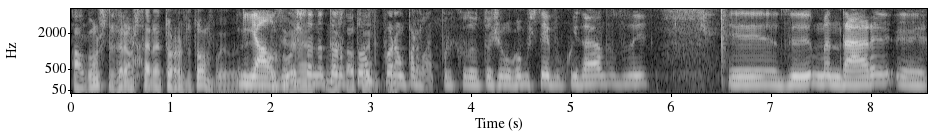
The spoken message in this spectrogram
alguns deverão estar na Torre do Tombo. E alguns estão na Torre do Tombo foram para lá, porque o Dr. João Gomes teve o cuidado de, eh, de mandar eh,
